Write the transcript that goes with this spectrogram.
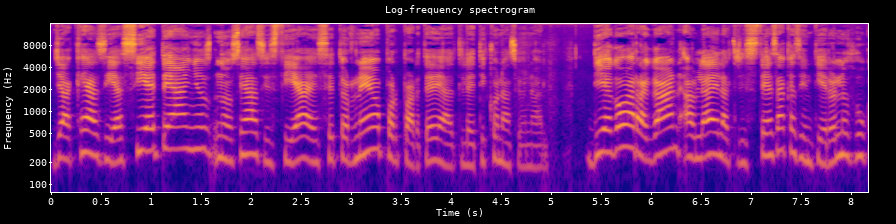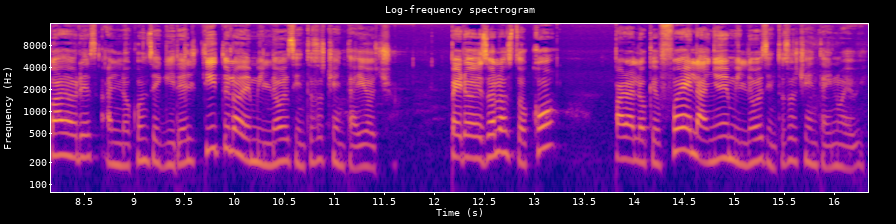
ya que hacía siete años no se asistía a ese torneo por parte de Atlético Nacional. Diego Barragán habla de la tristeza que sintieron los jugadores al no conseguir el título de 1988. Pero eso los tocó para lo que fue el año de 1989.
